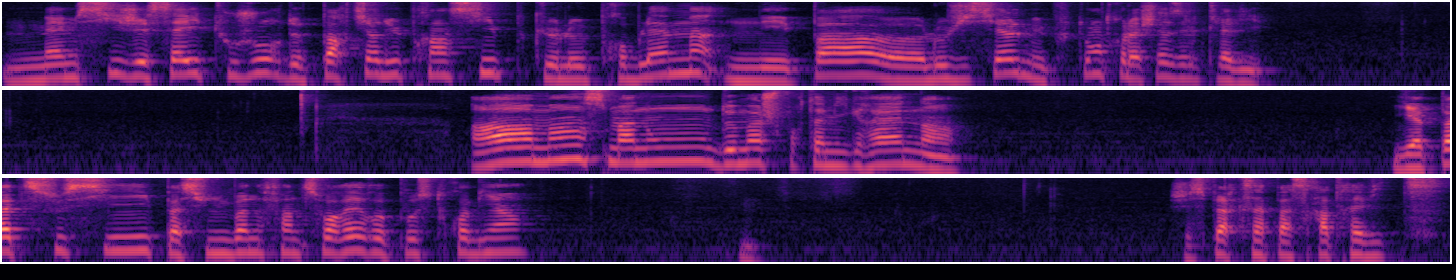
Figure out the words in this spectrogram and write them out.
même si j'essaye toujours de partir du principe que le problème n'est pas euh, logiciel, mais plutôt entre la chaise et le clavier. Ah mince Manon, dommage pour ta migraine. Y a pas de souci, passe une bonne fin de soirée, repose-toi bien. Hmm. J'espère que ça passera très vite.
